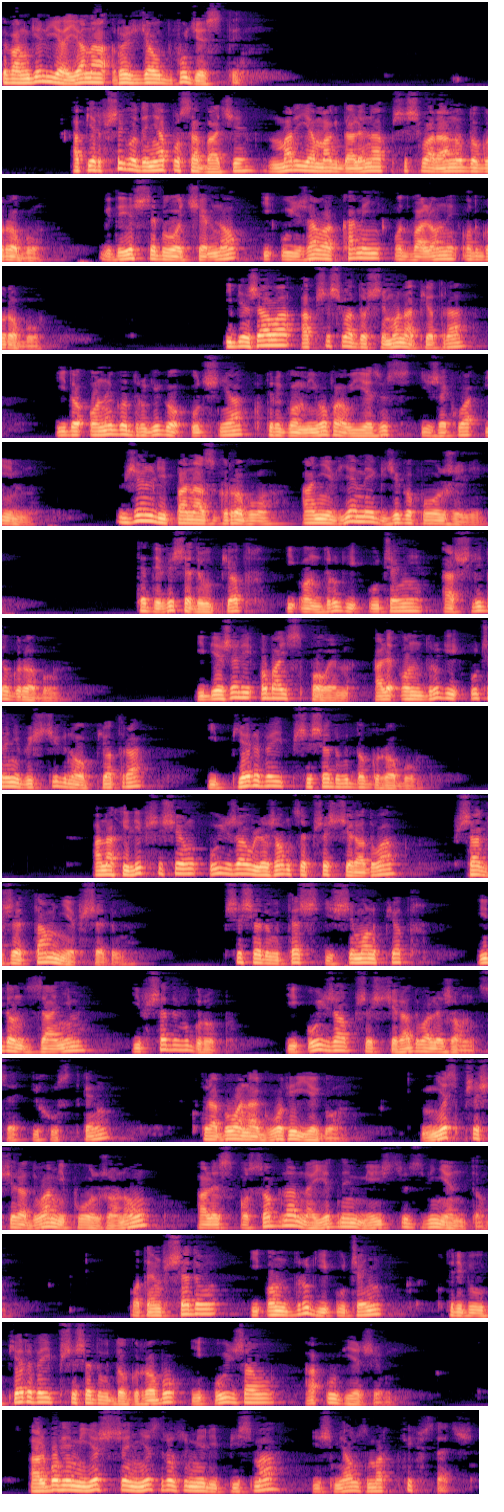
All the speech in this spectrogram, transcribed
Ewangelia Jana, rozdział 20. A pierwszego dnia po sabacie Maria Magdalena przyszła rano do grobu, gdy jeszcze było ciemno i ujrzała kamień odwalony od grobu. I bieżała, a przyszła do Szymona Piotra i do onego drugiego ucznia, którego miłował Jezus i rzekła im Wzięli Pana z grobu, a nie wiemy, gdzie go położyli. Wtedy wyszedł Piotr i on drugi uczeń, a szli do grobu. I bierzeli obaj z połem, ale on drugi uczeń wyścignął Piotra i pierwej przyszedł do grobu. A nachyliwszy się, ujrzał leżące prześcieradła, wszakże tam nie wszedł. Przyszedł też i Szymon Piotr, idąc za nim, i wszedł w grób i ujrzał prześcieradła leżące i chustkę, która była na głowie jego, nie z prześcieradłami położoną, ale z osobna na jednym miejscu zwiniętą. Potem wszedł i on drugi uczeń, który był pierwej, przyszedł do grobu i ujrzał, a uwierzył. Albowiem jeszcze nie zrozumieli pisma, iż miał zmartwychwstać.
